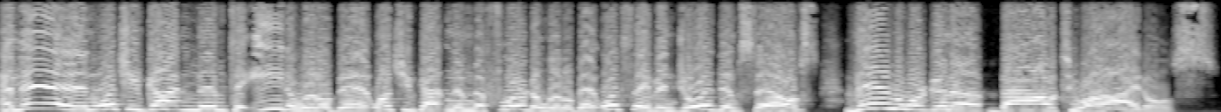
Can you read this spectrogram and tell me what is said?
And then, once you've gotten them to eat a little bit, once you've gotten them to flirt a little bit, once they've enjoyed themselves, then we're going to bow to our idols.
